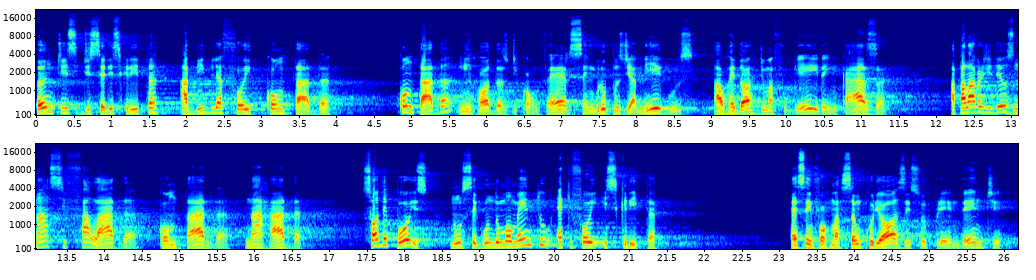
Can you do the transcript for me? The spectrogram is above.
Antes de ser escrita, a Bíblia foi contada. Contada em rodas de conversa, em grupos de amigos, ao redor de uma fogueira, em casa. A palavra de Deus nasce falada, contada, narrada. Só depois, num segundo momento, é que foi escrita. Essa informação curiosa e surpreendente,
